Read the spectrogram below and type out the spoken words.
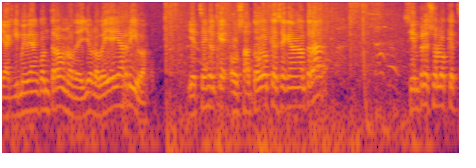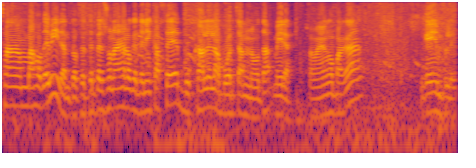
Y aquí me voy a encontrar uno de ellos, lo veis ahí arriba Y este es el que, o sea, todos los que se quedan atrás Siempre son los que están bajo de vida. Entonces este personaje lo que tenéis que hacer es buscarle las puertas notas Mira, o sea, me vengo para acá. Gameplay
